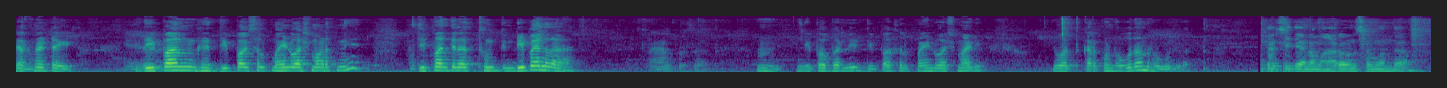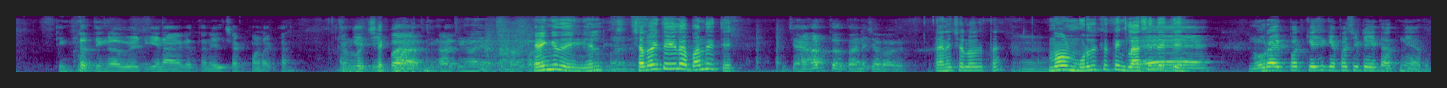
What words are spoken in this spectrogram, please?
ಡೆಫಿನೆಟಾಗಿ ದೀಪಾನ್ ದೀಪಾಗ ಸ್ವಲ್ಪ ಮೈಂಡ್ ವಾಶ್ ಮಾಡ್ತೀನಿ. ದೀಪ ಅಂತಿಲ್ಲ ತುಂಬ್ತೀನಿ. ದೀಪ ಇಲ್ಲದ? ಹ್ಞೂ ದೀಪ ಬರಲಿ. ದೀಪಾಗ ಸ್ವಲ್ಪ ಮೈಂಡ್ ವಾಶ್ ಮಾಡಿ. ಇವತ್ತು ಕರ್ಕೊಂಡು ಹೋಗೋದಂದ್ರೆ ಹೋಗೋದು ಇವತ್ತು. ತರಿಸಿದ್ದೆ ನಮ್ಮ ಆರೋನ್ ಸಂಬಂಧ? ತಿಂಗಳ ತಿಂಗಳ ವೇಟ್ಗೆ ಏನಾಗತ್ತಾನೆ ಇಲ್ಲಿ ಚೆಕ್ ಮಾಡಕ್ಕ. ಹಂಗೆ ಚೆಕ್ ತಿಂಗಳ ತಿಂಗಳ ಹೆಂಗಿದೆ? ಎಲ್ಲಿ ಚಲೋ ಐತೆ ಇಲ್ಲ? ಬಂದೈತೆ? ಹತ್ತು ತಾನೇ ಚಲೋ ಆಗುತ್ತೆ. ತಾನೇ ಚಲೋ ಆಗುತ್ತಾ? ಮೌನ್ ಮುರಿದೈತೆ ಗ್ಲಾಸಿಂದ ಐತಿ? ನೂರ ಇಪ್ಪತ್ತು ಕೆ ಜಿ ಕೆಪಾಸಿಟಿ ಐತೆ ಹತ್ತನೇ ಅದು.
